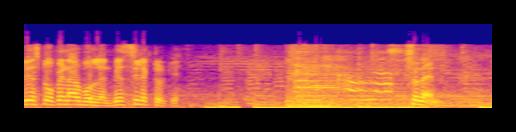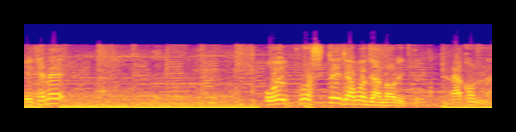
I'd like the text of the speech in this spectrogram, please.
বেস্ট ওপেনার বললেন বেস্ট সিলেক্টরকে শুনেন এখানে ওই প্রশ্নে যাব জানুয়ারিতে এখন না।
